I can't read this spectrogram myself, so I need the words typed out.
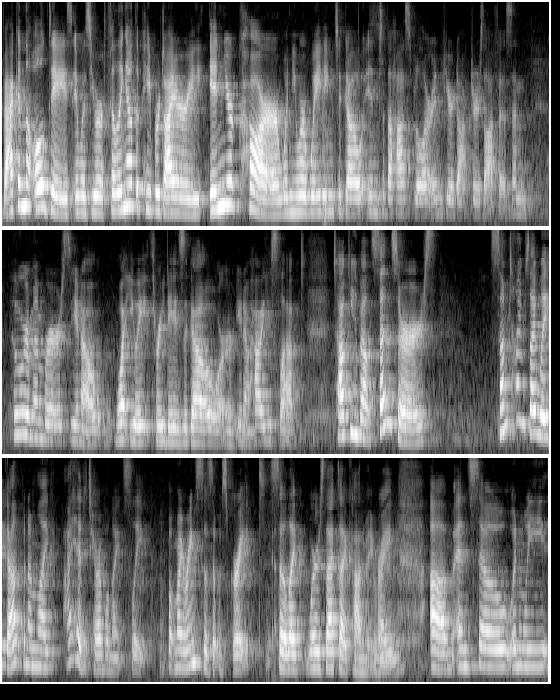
Back in the old days, it was you were filling out the paper diary in your car when you were waiting to go into the hospital or into your doctor's office. And who remembers, you know, what you ate three days ago or, you know, how you slept? Talking about sensors, sometimes I wake up and I'm like, I had a terrible night's sleep, but my ring says it was great. Yeah. So like, where's that dichotomy, mm-hmm. Um, and so when we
